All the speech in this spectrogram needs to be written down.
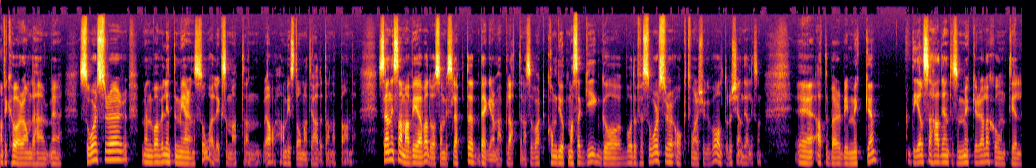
han fick höra om det här med Sorcerer. Men var väl inte mer än så liksom. Att han, ja, han visste om att jag hade ett annat band. Sen i samma veva då som vi släppte bägge de här plattorna. Så vart, kom det upp massa gig. Och, både för Sorcerer och 220 volt. Och då kände jag liksom eh, att det började bli mycket. Dels så hade jag inte så mycket relation till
